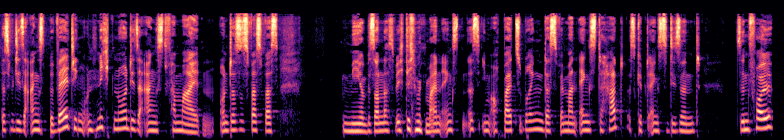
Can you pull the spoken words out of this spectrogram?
dass wir diese Angst bewältigen und nicht nur diese Angst vermeiden. Und das ist was, was mir besonders wichtig mit meinen Ängsten ist, ihm auch beizubringen, dass wenn man Ängste hat, es gibt Ängste, die sind sinnvoll,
